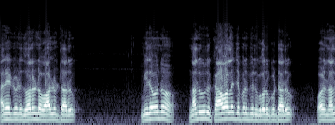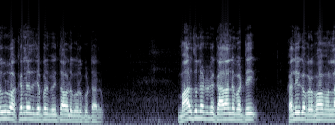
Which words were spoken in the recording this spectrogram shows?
అనేటువంటి ధోరణిలో వాళ్ళు ఉంటారు మీరేమో నలుగురు కావాలని చెప్పని మీరు కోరుకుంటారు వాళ్ళు నలుగురు అక్కర్లేదని చెప్పని మిగతా వాళ్ళు కోరుకుంటారు. మారుతున్నటువంటి కాలాన్ని బట్టి కలియుగ ప్రభావం వల్ల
